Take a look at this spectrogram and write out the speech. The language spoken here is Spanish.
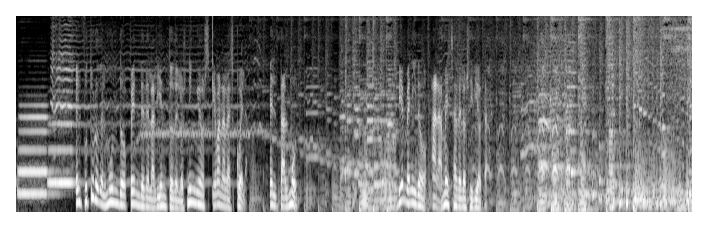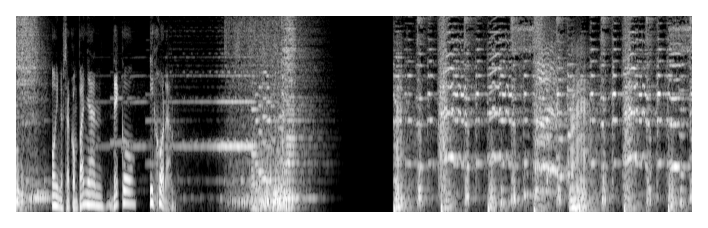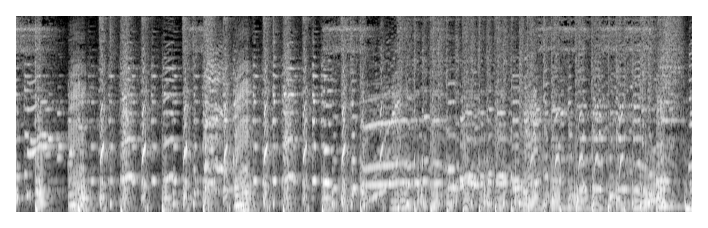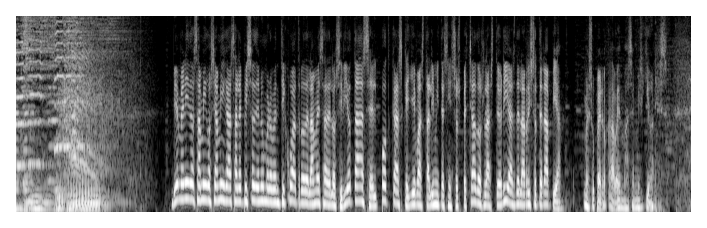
El futuro del mundo pende del aliento de los niños que van a la escuela, el Talmud. Bienvenido a la Mesa de los Idiotas. Hoy nos acompañan Deco y Joram. Bienvenidos amigos y amigas al episodio número 24 de La Mesa de los Idiotas, el podcast que lleva hasta límites insospechados las teorías de la risoterapia. Me supero cada vez más en mis guiones.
